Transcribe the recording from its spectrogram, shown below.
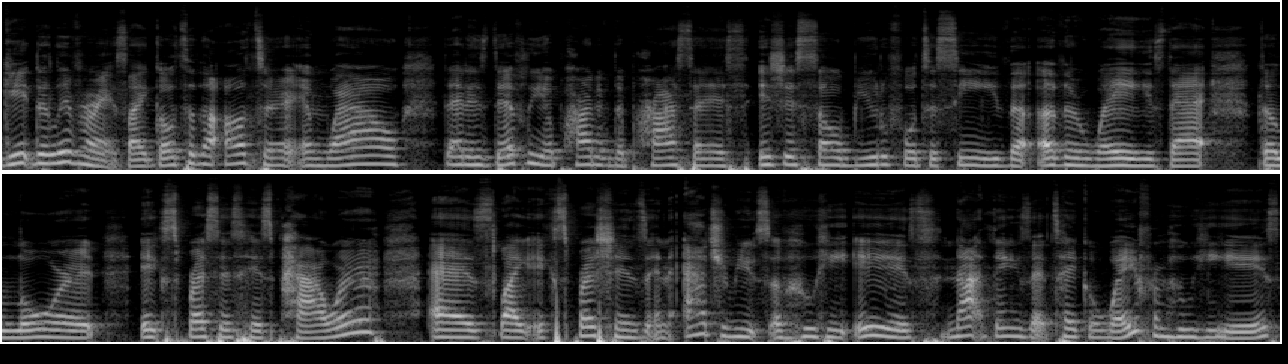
get deliverance, like go to the altar. And while that is definitely a part of the process, it's just so beautiful to see the other ways that the Lord expresses his power as like expressions and attributes of who he is, not things that take away from who he is,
